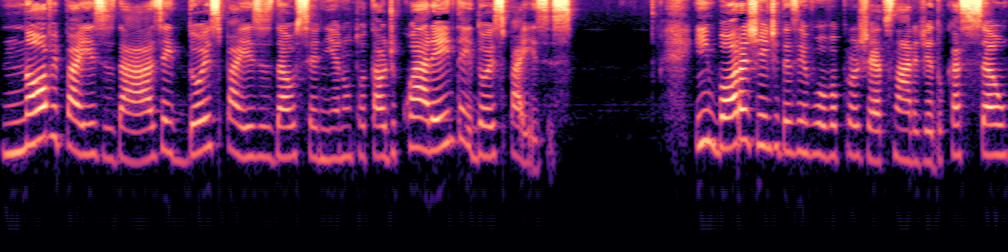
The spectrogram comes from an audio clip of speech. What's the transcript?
nove países da Ásia e dois países da Oceania, num total de 42 países. Embora a gente desenvolva projetos na área de educação,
